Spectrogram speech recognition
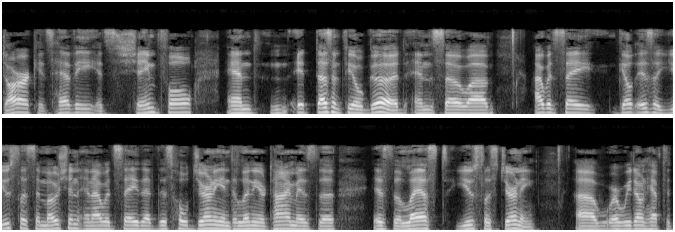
dark, it's heavy, it's shameful, and it doesn't feel good. And so uh, I would say guilt is a useless emotion, and I would say that this whole journey into linear time is the is the last useless journey uh, where we don't have to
